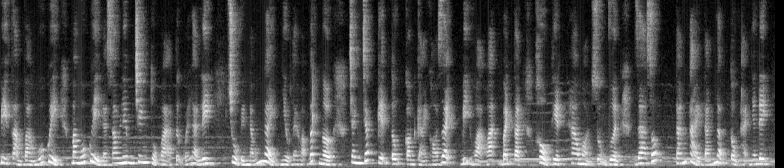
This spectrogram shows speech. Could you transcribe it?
bị phạm vào ngũ quỷ, mà ngũ quỷ là sao liêm trinh thuộc hỏa tượng quái là ly, chủ về nóng nảy, nhiều tai họa bất ngờ, tranh chấp kiện tụng, con cái khó dạy, bị hỏa hoạn, bệnh tật, khẩu thiệt, hao mòn ruộng vườn, gia súc, tán thải tán lộc tổn hại nhân định.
